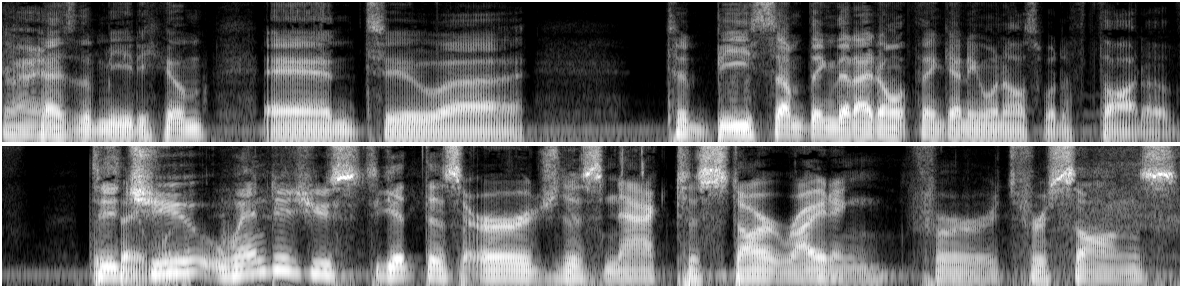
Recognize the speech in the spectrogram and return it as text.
Right. as the medium and to uh, to be something that I don't think anyone else would have thought of. did you way. when did you get this urge this knack to start writing for for songs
